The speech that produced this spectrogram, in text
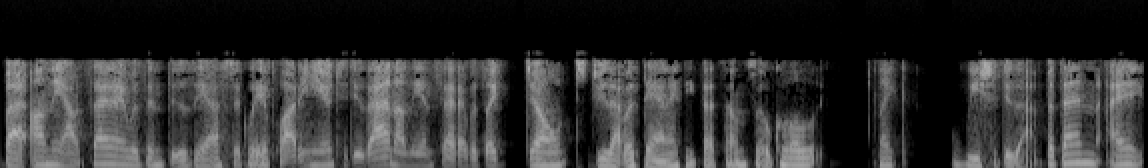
But on the outside, I was enthusiastically applauding you to do that, and on the inside, I was like, "Don't do that with Dan. I think that sounds so cool. Like, we should do that." But then I,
